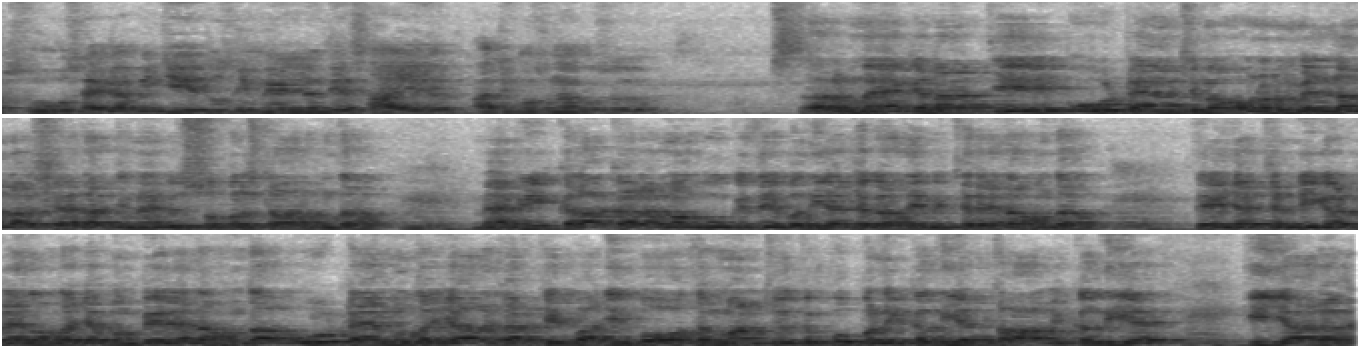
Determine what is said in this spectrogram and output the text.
ਅਫਸੋਸ ਹੈਗਾ ਵੀ ਜੇ ਤੁਸੀਂ ਮਿਲ ਲੈਂਦੇ ਸ਼ਾਇਦ ਅੱਜ ਕੁਛ ਨਾ ਕੁਛ ਸਰ ਮੈਂ ਕਹਿੰਦਾ ਜੇ ਉਹ ਟਾਈਮ 'ਚ ਮੈਂ ਉਹਨਾਂ ਨੂੰ ਮਿਲਣਾ ਦਾ ਸ਼ਾਇਦ ਅੱਜ ਮੈਂ ਵੀ ਸੁਪਰਸਟਾਰ ਹੁੰਦਾ। ਮੈਂ ਵੀ ਕਲਾਕਾਰਾਂ ਵਾਂਗੂ ਕਿਤੇ ਵਧੀਆ ਜਗ੍ਹਾ ਦੇ ਵਿੱਚ ਰਹਿੰਦਾ ਹੁੰਦਾ। ਤੇ ਜਾਂ ਚੰਡੀਗੜ੍ਹ ਰਹਿੰਦਾ ਹੁੰਦਾ ਜਾਂ ਬੰਬੇ ਰਹਿੰਦਾ ਹੁੰਦਾ ਉਹ ਟਾਈਮ ਨੂੰ ਤਾਂ ਯਾਦ ਕਰਕੇ ਭਾਜੀ ਬਹੁਤ ਮਨ 'ਚੋਂ ਇੱਕ ਭੁੱਬ ਨਿਕਲਦੀ ਹੈ ਧਾ ਨਿਕਲਦੀ ਹੂੰ। ਕਿ ਯਾਰ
